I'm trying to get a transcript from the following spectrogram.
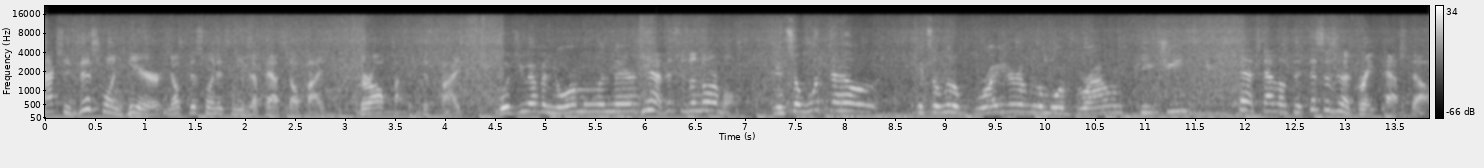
Actually, this one here, nope, this one isn't even a pastel pie. They're all pi- just pies. Would you have a normal in there? Yeah, this is a normal. And so what the hell? It's a little brighter, a little more brown, peachy. Yeah, it's got a little bit. This isn't a great pastel,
